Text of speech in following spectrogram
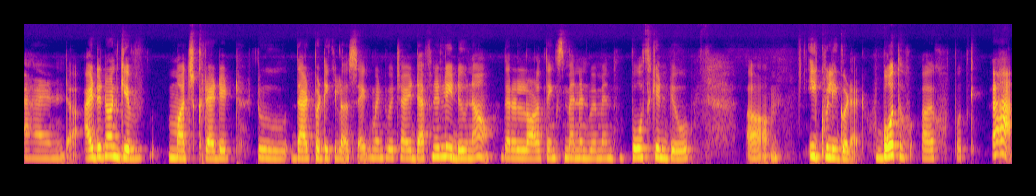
And uh, i did not give much credit to that particular segment which i definitely do now. There are a lot of things men and women both can do um, equally good at. Both uh, both ah,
